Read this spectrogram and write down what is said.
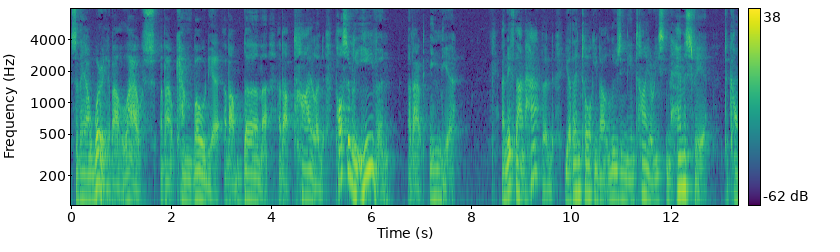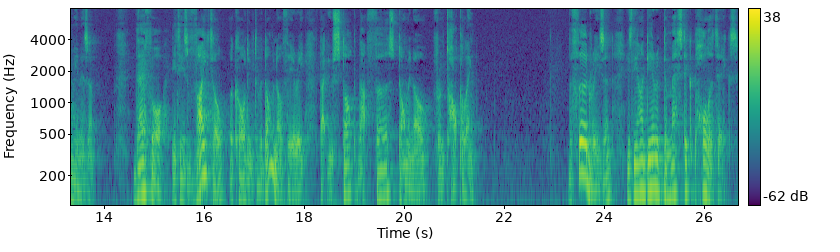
So they are worried about Laos, about Cambodia, about Burma, about Thailand, possibly even about India. And if that happened, you're then talking about losing the entire Eastern Hemisphere to communism. Therefore, it is vital, according to the domino theory, that you stop that first domino from toppling. The third reason is the idea of domestic politics.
